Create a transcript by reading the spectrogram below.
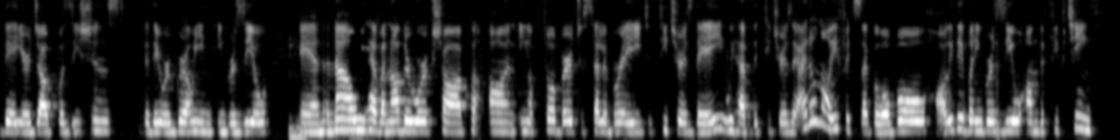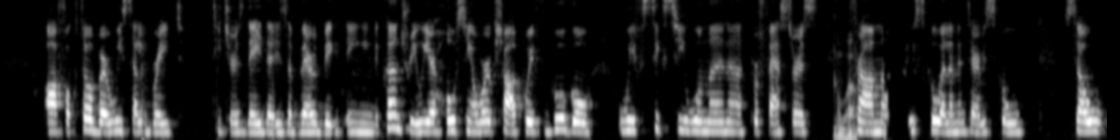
their job positions that they were growing in brazil. Mm-hmm. and now we have another workshop on in october to celebrate teachers day. We have the teachers day. I don't know if it's a global holiday but in brazil on the 15th of october we celebrate Teachers Day, that is a very big thing in the country. We are hosting a workshop with Google with 60 women uh, professors oh, wow. from high school, elementary school. So,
